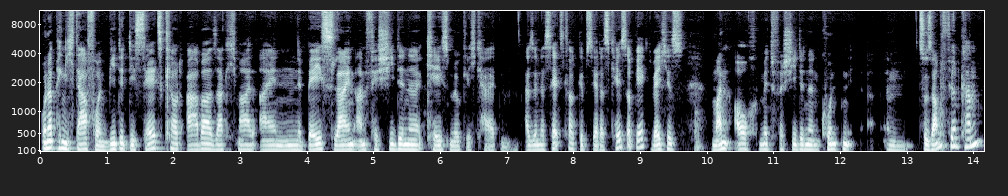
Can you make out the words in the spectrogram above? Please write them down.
Unabhängig davon bietet die Sales Cloud aber, sag ich mal, eine Baseline an verschiedene Case-Möglichkeiten. Also in der Sales Cloud gibt es ja das Case-Objekt, welches man auch mit verschiedenen Kunden ähm, zusammenführen kann,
